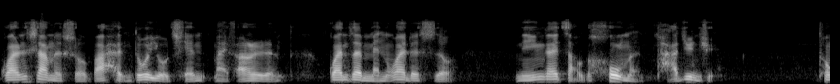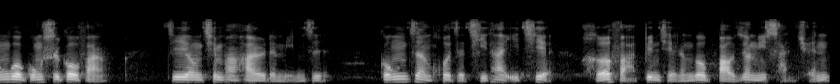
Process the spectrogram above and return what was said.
关上的时候，把很多有钱买房的人关在门外的时候，你应该找个后门爬进去，通过公示购房。借用亲朋好友的名字，公证或者其他一切合法并且能够保证你产权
